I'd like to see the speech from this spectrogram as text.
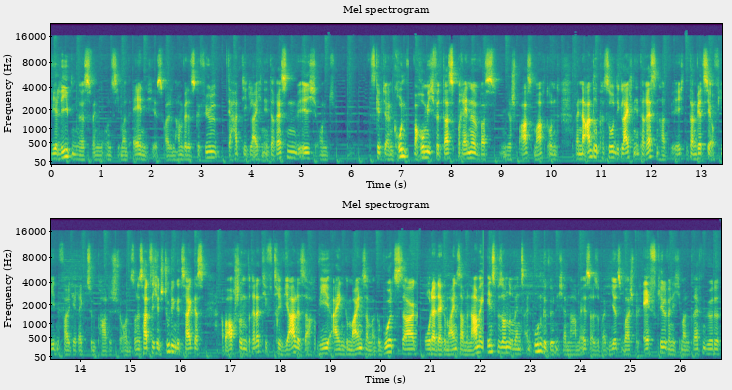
wir lieben es, wenn uns jemand ähnlich ist, weil dann haben wir das Gefühl, der hat die gleichen Interessen wie ich und es gibt ja einen Grund, warum ich für das brenne, was mir Spaß macht. Und wenn eine andere Person die gleichen Interessen hat wie ich, dann wird sie auf jeden Fall direkt sympathisch für uns. Und es hat sich in Studien gezeigt, dass aber auch schon relativ triviale Sachen wie ein gemeinsamer Geburtstag oder der gemeinsame Name, insbesondere wenn es ein ungewöhnlicher Name ist, also bei mir zum Beispiel Eskil, wenn ich jemanden treffen würde,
